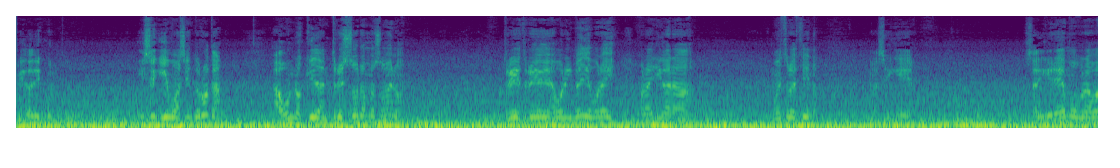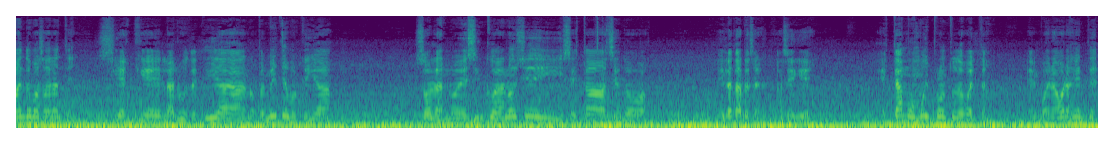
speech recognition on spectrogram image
pido disculpas. Y seguimos haciendo ruta. Aún nos quedan tres horas más o menos. Tres, tres horas y media por ahí para llegar a nuestro destino. Así que seguiremos grabando más adelante. Si es que la luz del día nos permite, porque ya son las 9.05 de la noche y se está haciendo el atardecer. Así que estamos muy pronto de vuelta. En buena hora, gente.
